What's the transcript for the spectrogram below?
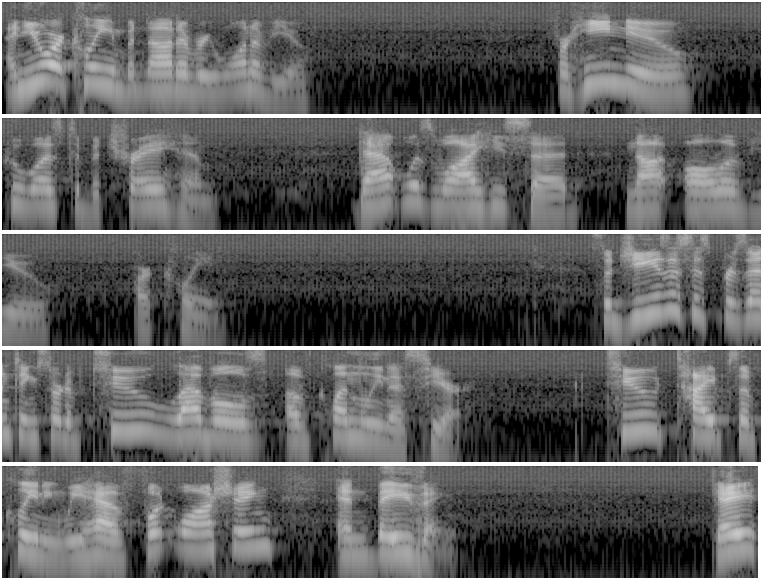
And you are clean, but not every one of you. For he knew who was to betray him. That was why he said, not all of you are clean. So Jesus is presenting sort of two levels of cleanliness here. Two types of cleaning. We have foot washing and bathing. Okay?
